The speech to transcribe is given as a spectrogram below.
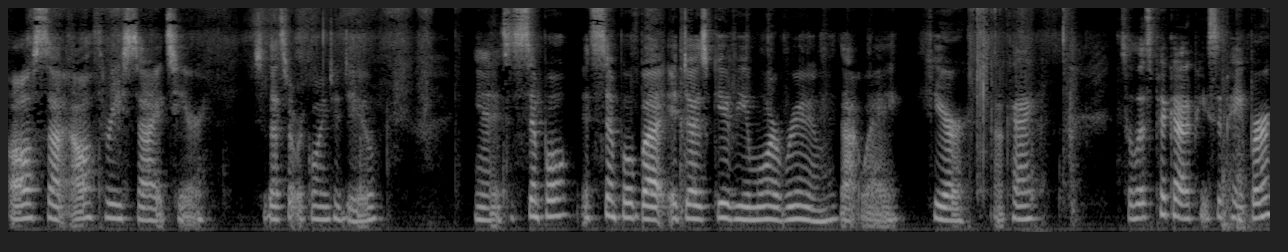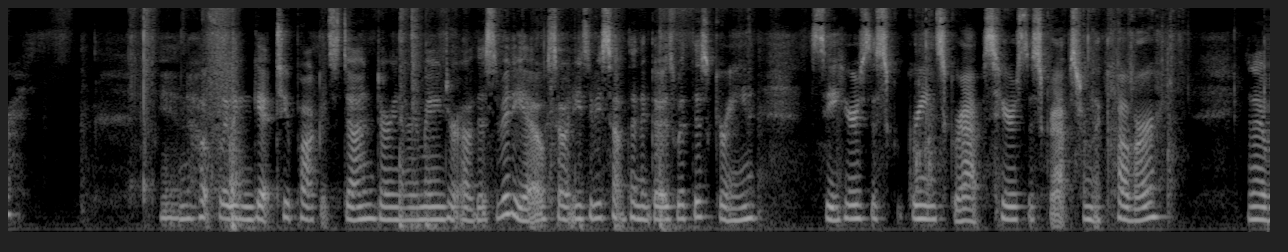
all, si all three sides here. So that's what we're going to do. And it's simple, it's simple, but it does give you more room that way here, okay? So let's pick out a piece of paper and hopefully we can get two pockets done during the remainder of this video. So it needs to be something that goes with this green. See, here's the green scraps. Here's the scraps from the cover. And I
